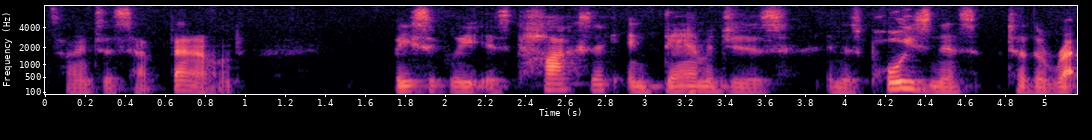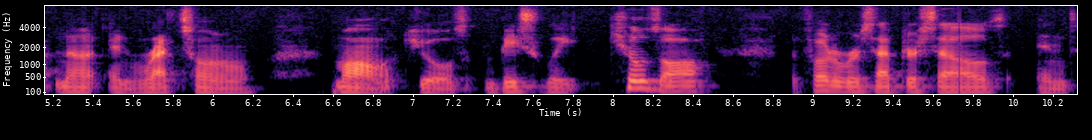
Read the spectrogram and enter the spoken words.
scientists have found basically is toxic and damages and is poisonous to the retina and retinal molecules and basically kills off the photoreceptor cells and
